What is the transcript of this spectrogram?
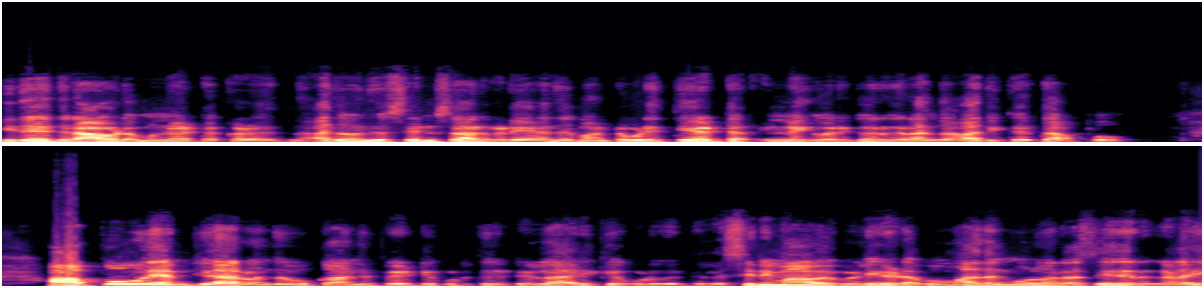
இதே திராவிட முன்னேற்ற கழகத்தில். அது வந்து சென்சார் கிடையாது. மற்றபடி தியேட்டர். இன்னைக்கு வரைக்கும் இருக்கிற அந்த ஆதிக்கத்தை அப்போ அப்பவும் எம்ஜிஆர் வந்து உட்கார்ந்து பேட்டி கொடுத்துக்கிட்டு இல்லை அறிக்கை கொடுக்கறது இல்லை சினிமாவை வெளியிடவும் அதன் மூலம் ரசிகர்களை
